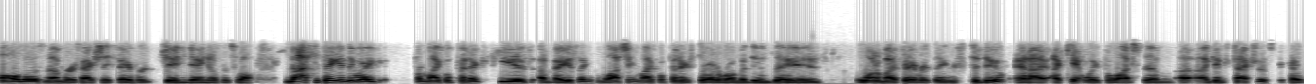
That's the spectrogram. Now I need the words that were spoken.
All those numbers actually favor Jayden Daniels as well. Not to take anything away from Michael Penix, he is amazing. Watching Michael Penix throw to Rome Odunze is one of my favorite things to do, and I, I can't wait to watch them uh, against Texas because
